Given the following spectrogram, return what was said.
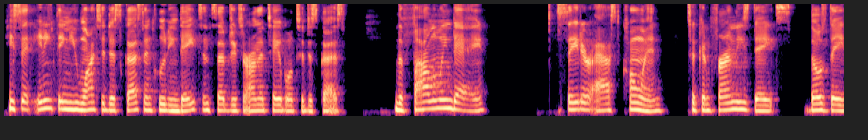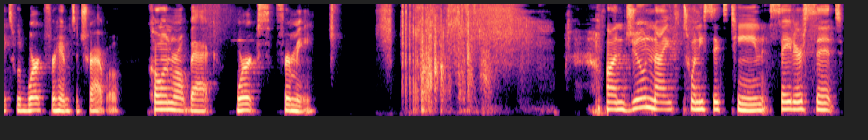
He said anything you want to discuss, including dates and subjects, are on the table to discuss. The following day, Sater asked Cohen to confirm these dates, those dates would work for him to travel. Cohen wrote back, works for me. On June 9th, 2016, Sater sent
